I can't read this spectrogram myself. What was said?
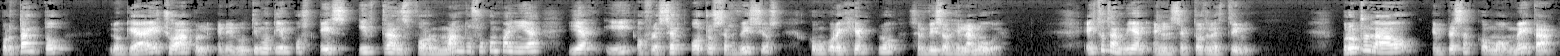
Por tanto, lo que ha hecho Apple en el último tiempo es ir transformando su compañía y, y, ofrecer otros servicios, como por ejemplo servicios en la nube. Esto también en el sector del streaming. Por otro lado, empresas como Meta,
